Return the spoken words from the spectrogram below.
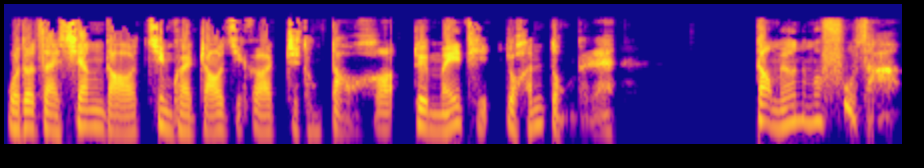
我都在香岛尽快找几个志同道合、对媒体又很懂的人，倒没有那么复杂。”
